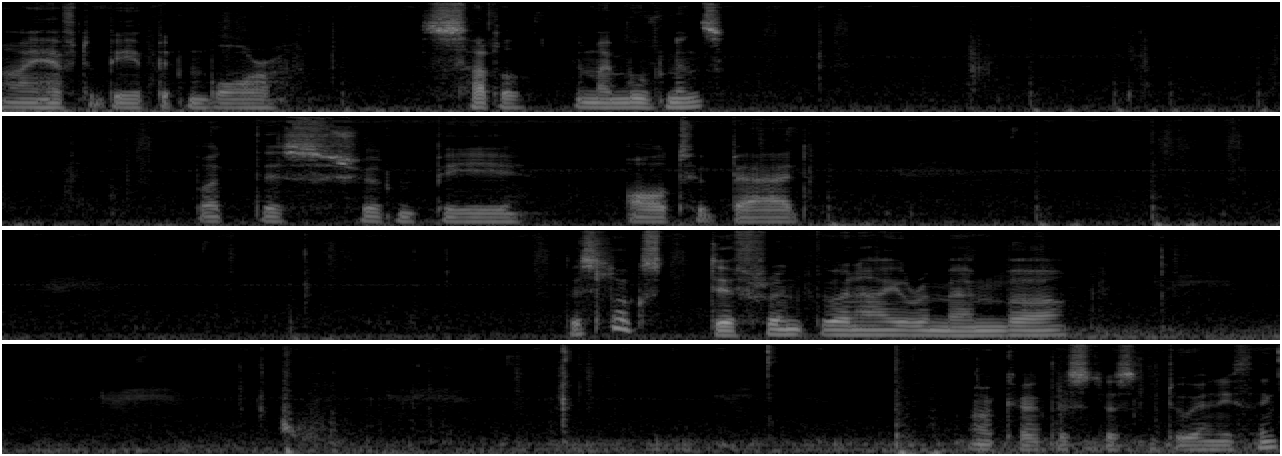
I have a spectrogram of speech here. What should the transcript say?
I have to be a bit more subtle in my movements. But this shouldn't be all too bad. This looks different than I remember. Okay, this doesn't do anything.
